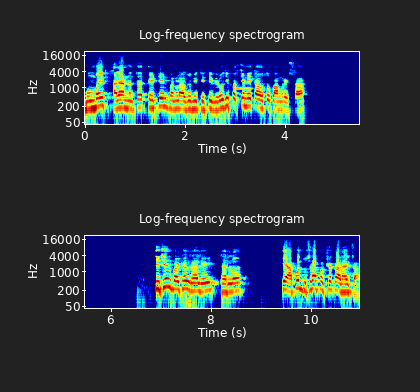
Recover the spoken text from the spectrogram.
मुंबईत आल्यानंतर एटेन बंगला जो मी तिथे विरोधी पक्षनेता होतो काँग्रेसचा. तिथेच बैठक झाली ठरलं की आपण दुसरा पक्ष काढायचा.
